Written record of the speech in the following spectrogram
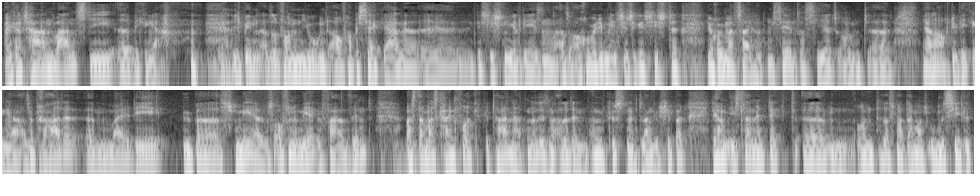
bei Katan waren es die äh, Wikinger. Ja. Ich bin also von Jugend auf habe ich sehr gerne äh, Geschichten gelesen, also auch über die menschliche Geschichte. Die Römerzeit hat mich sehr interessiert und äh, ja auch die Wikinger. Also gerade ähm, weil die übers Meer, das offene Meer gefahren sind, was damals kein Volk getan hat. Ne? Die sind alle dann an den Küsten entlang geschippert. Die haben Island entdeckt ähm, und das war damals unbesiedelt.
